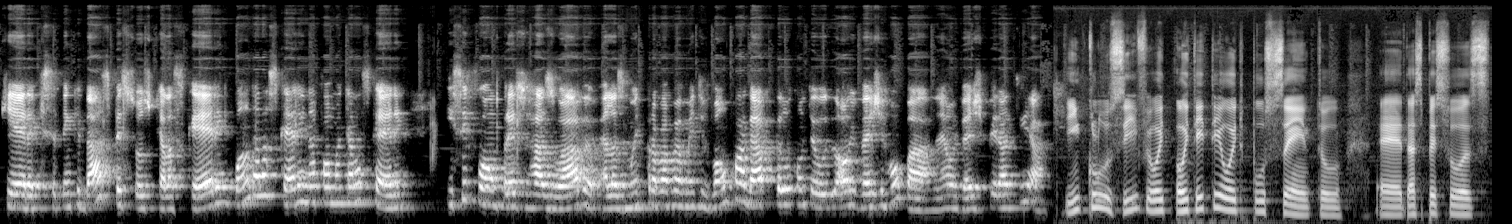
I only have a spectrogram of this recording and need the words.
que era que você tem que dar às pessoas o que elas querem, quando elas querem, na forma que elas querem. E se for um preço razoável, elas muito provavelmente vão pagar pelo conteúdo ao invés de roubar, né? Ao invés de piratear. Inclusive, oit- 88% é, das pessoas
